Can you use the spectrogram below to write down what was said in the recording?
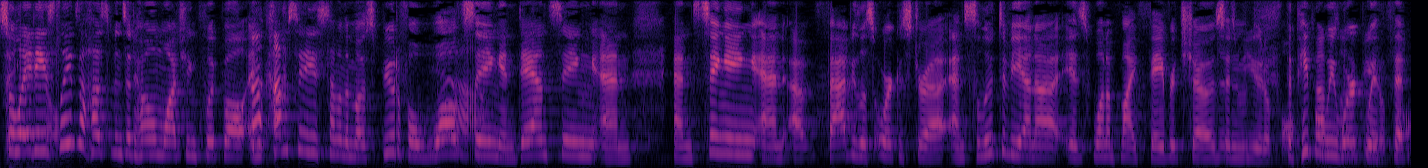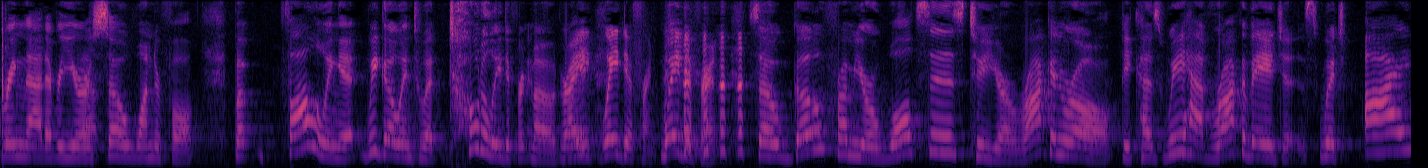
So, ladies, leave the husbands at home watching football and come see some of the most beautiful waltzing and dancing and and singing and a fabulous orchestra. And Salute to Vienna is one of my favorite shows. It's and beautiful. the people we Absolutely work with that bring that every year are so wonderful. But following it, we go into a totally different mode, right? Way, way different. Way different. so go from your waltzes to your rock and roll because we have Rock of Ages, which I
